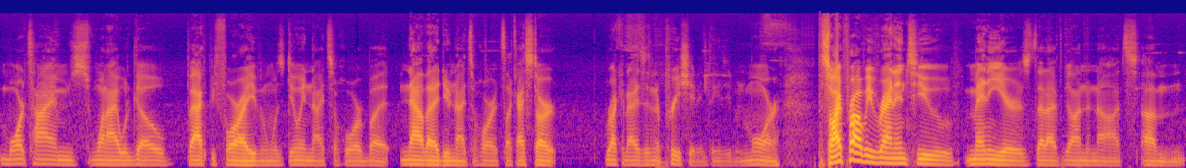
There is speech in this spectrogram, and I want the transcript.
more times when I would go back before I even was doing Nights of Horror. But now that I do Nights of Horror, it's like I start recognizing and appreciating things even more. So I probably ran into you many years that I've gone to Knott's, um,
